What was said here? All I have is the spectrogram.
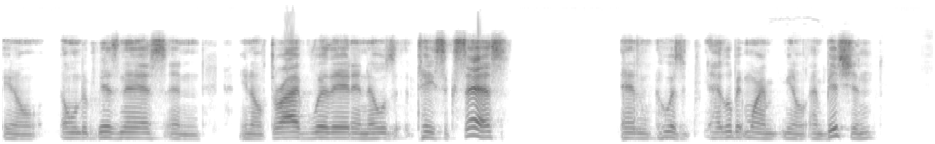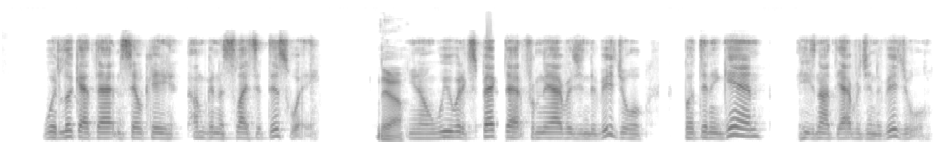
you know owned a business and you know thrived with it and knows taste success and who has, has a little bit more you know ambition would look at that and say okay i'm going to slice it this way Yeah. you know we would expect that from the average individual but then again he's not the average individual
